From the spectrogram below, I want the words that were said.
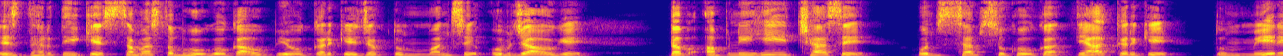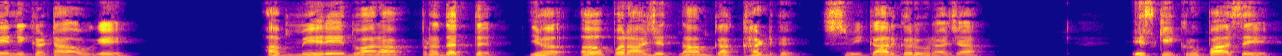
इस धरती के समस्त भोगों का उपयोग करके जब तुम मन से उब जाओगे, तब अपनी ही इच्छा से उन सब सुखों का त्याग करके तुम मेरे निकट आओगे। अब मेरे द्वारा प्रदत्त यह अपराजित नाम का खड्ग स्वीकार करो राजा। इसकी कृपा से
